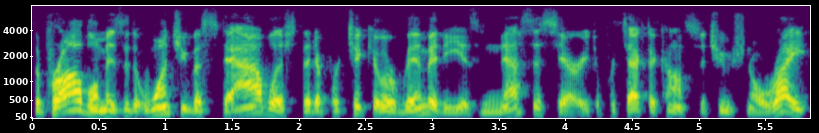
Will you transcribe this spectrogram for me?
The problem is that once you've established that a particular remedy is necessary to protect a constitutional right,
